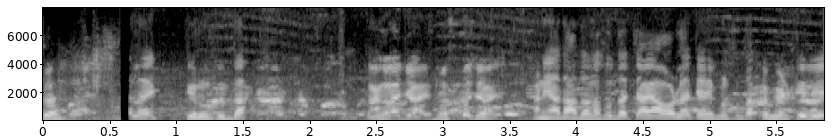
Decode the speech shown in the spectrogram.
चला. फिरून सुद्धा. चांगला चाय मस्त चाय आणि या दादांना सुद्धा चाय आवडला त्याने पण सुद्धा कमेंट केली.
